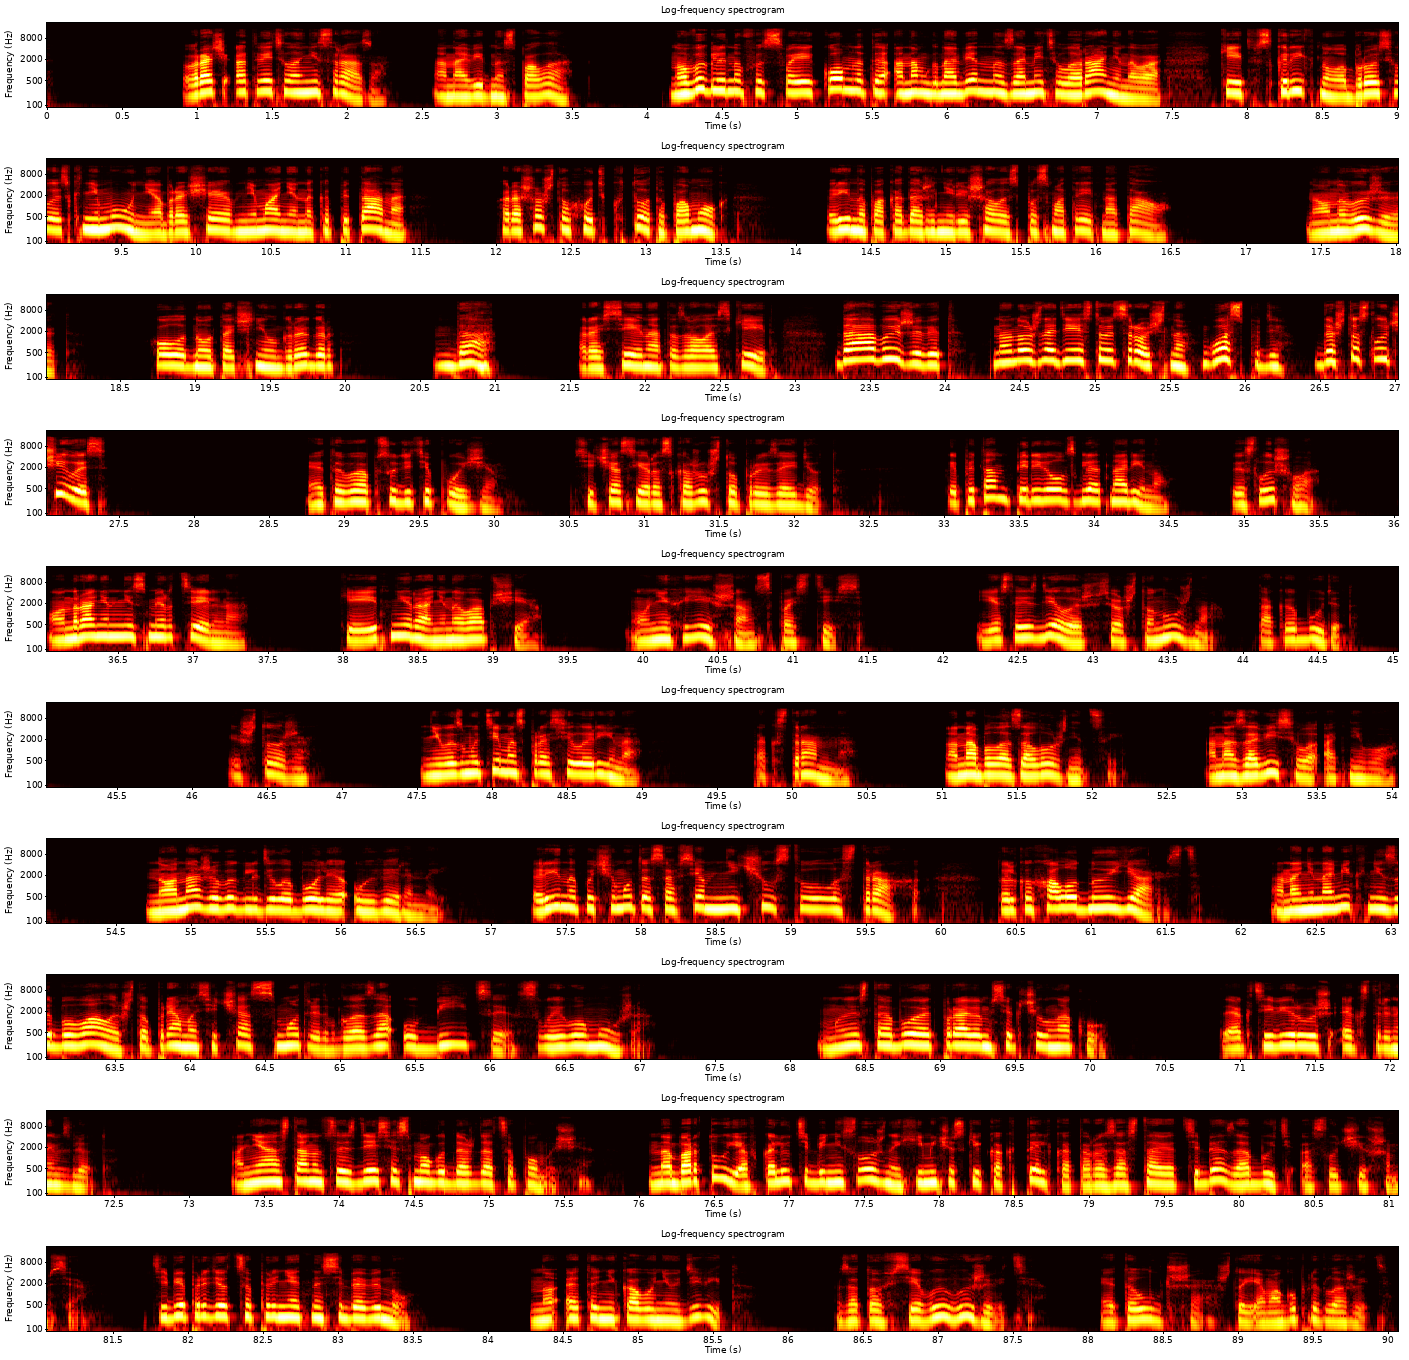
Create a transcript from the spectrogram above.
Врач ответила не сразу. Она, видно, спала. Но выглянув из своей комнаты, она мгновенно заметила раненого. Кейт вскрикнула, бросилась к нему, не обращая внимания на капитана. Хорошо, что хоть кто-то помог. Рина пока даже не решалась посмотреть на Тао. «Но он выживет», — холодно уточнил Грегор. «Да», — рассеянно отозвалась Кейт. «Да, выживет, но нужно действовать срочно. Господи, да что случилось?» «Это вы обсудите позже. Сейчас я расскажу, что произойдет. Капитан перевел взгляд на Рину. «Ты слышала? Он ранен не смертельно. Кейт не ранена вообще. У них есть шанс спастись. Если сделаешь все, что нужно, так и будет». «И что же?» — невозмутимо спросила Рина. «Так странно. Она была заложницей. Она зависела от него. Но она же выглядела более уверенной. Рина почему-то совсем не чувствовала страха, только холодную ярость. Она ни на миг не забывала, что прямо сейчас смотрит в глаза убийцы своего мужа. «Мы с тобой отправимся к челноку. Ты активируешь экстренный взлет. Они останутся здесь и смогут дождаться помощи. На борту я вколю тебе несложный химический коктейль, который заставит тебя забыть о случившемся. Тебе придется принять на себя вину. Но это никого не удивит. Зато все вы выживете. Это лучшее, что я могу предложить.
